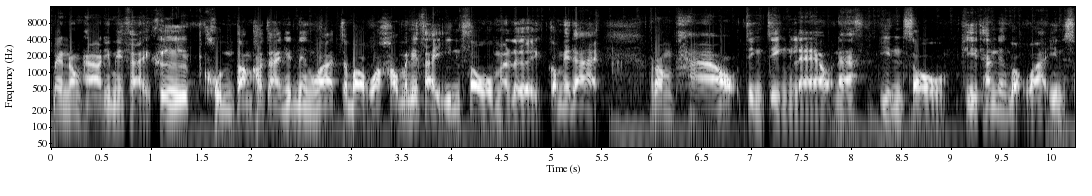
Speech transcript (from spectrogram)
เป็นรองเท้าที่ไม่ใส่คือคุณต้องเข้าใจนิดนึงว่าจะบอกว่าเขาไม่ได้ใส่อินโซมาเลยก็ไม่ได้ รองเท้าจริงๆแล้วนะอินโซพี่ท่านหนึ่งบอกว่าอินโซ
